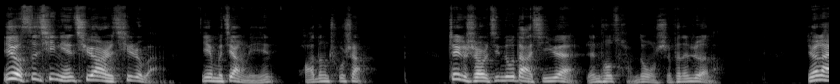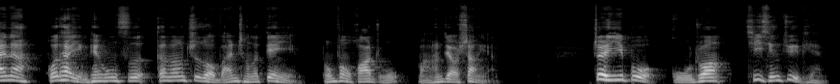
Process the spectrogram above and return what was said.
一九四七年七月二十七日晚，夜幕降临，华灯初上，这个时候京都大戏院人头攒动，十分的热闹。原来呢，国泰影片公司刚刚制作完成的电影《龙凤花烛》马上就要上演了。这是一部古装奇情巨片，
